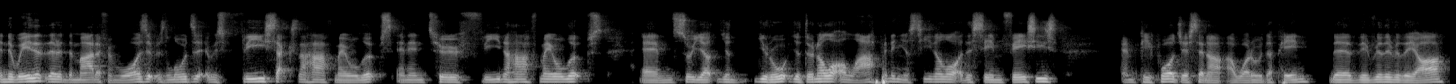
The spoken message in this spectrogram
And the way that the, the marathon was, it was loads. Of, it was three six and a half mile loops and then two three and a half mile loops. Um, so you're you're you're you're doing a lot of lapping and you're seeing a lot of the same faces, and people are just in a, a world of pain. They they really really are.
